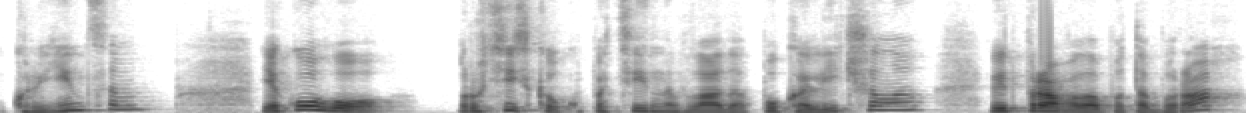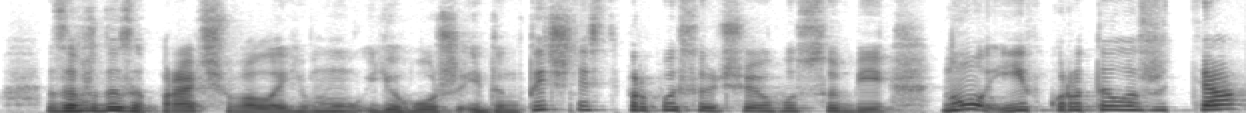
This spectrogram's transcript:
українцем, якого російська окупаційна влада покалічила, відправила по таборах, завжди заперечувала йому його ж ідентичність, приписуючи його собі. Ну і вкоротила життя.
